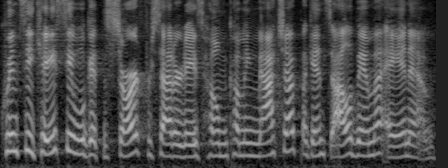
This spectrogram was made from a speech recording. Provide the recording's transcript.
Quincy Casey will get the start for Saturday's homecoming matchup against Alabama A&M.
